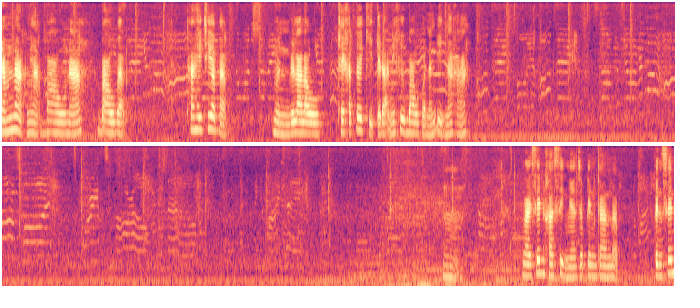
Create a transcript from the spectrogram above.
น้ำหนักเนี่ยเบานะ เบาแบบ ถ้าให้เทียบแบบ เหมือนเวลาเราใช้คัตเตอร์กรีดกระดาษนี่คือเบากว่านั้นอีกนะคะ ลายเส้นคลาสสิกเนี่ยจะเป็นการแบบเป็นเส้น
